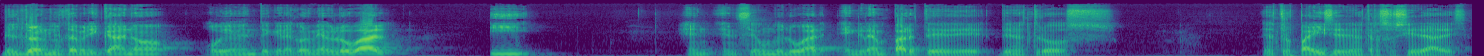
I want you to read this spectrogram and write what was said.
del dólar norteamericano, obviamente que en la economía global, y en, segundo lugar, en gran parte de, nuestros, de nuestros países, de nuestras sociedades.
